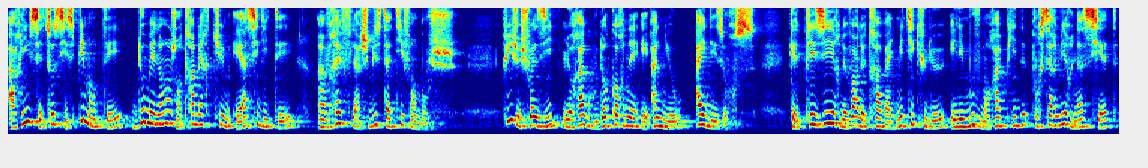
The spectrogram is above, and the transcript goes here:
Arrive cette saucisse pimentée, doux mélange entre amertume et acidité, un vrai flash gustatif en bouche. Puis je choisis le ragoût d'encornet et agneau, ail des ours. Quel plaisir de voir le travail méticuleux et les mouvements rapides pour servir une assiette,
